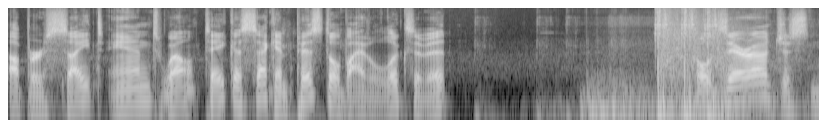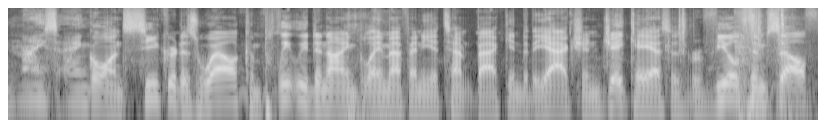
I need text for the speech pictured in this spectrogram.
upper site and, well, take a second pistol by the looks of it. Coldzera, just nice angle on Secret as well, completely denying BlameF any attempt back into the action. JKS has revealed himself.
